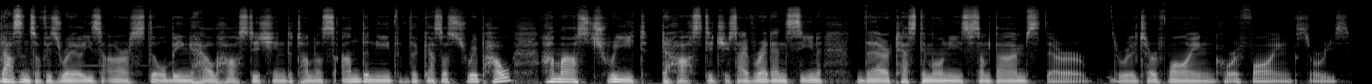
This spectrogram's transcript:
Dozens of Israelis are still being held hostage in the tunnels underneath the Gaza Strip. How Hamas treat the hostages? I've read and seen their testimonies. Sometimes they're really terrifying, horrifying stories.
